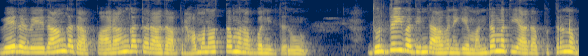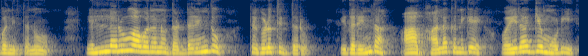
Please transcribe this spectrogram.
ವೇದ ವೇದಾಂಗದ ಪಾರಂಗತರಾದ ಬ್ರಾಹ್ಮಣೋತ್ತಮನೊಬ್ಬನಿದ್ದನು. ದುರ್ದೈವದಿಂದ ಅವನಿಗೆ ಮಂದಮತಿಯಾದ ಪುತ್ರನೊಬ್ಬನಿದ್ದನು. ಎಲ್ಲರೂ ಅವನನ್ನು ದಡ್ಡನೆಂದು ತೆಗಳುತ್ತಿದ್ದರು. ಇದರಿಂದ ಆ ಬಾಲಕನಿಗೆ ವೈರಾಗ್ಯ ಮೂಡಿ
